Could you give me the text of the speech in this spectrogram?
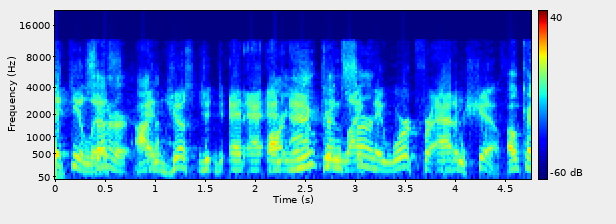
ridiculous Senator, I'm- and just and, and, Are and you acting like they work for Adam Schiff. Okay.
